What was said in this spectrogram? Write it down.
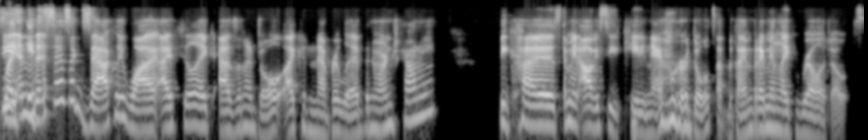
See, like, and this is exactly why I feel like as an adult, I could never live in Orange County. Because I mean, obviously Katie and I were adults at the time, but I mean like real adults.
